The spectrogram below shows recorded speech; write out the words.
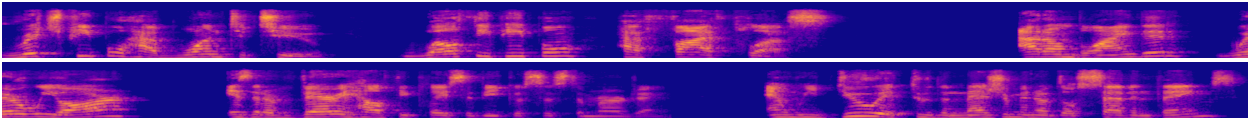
Rich people have one to two. Wealthy people have five plus. At Unblinded, where we are is at a very healthy place of ecosystem merging. And we do it through the measurement of those seven things.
